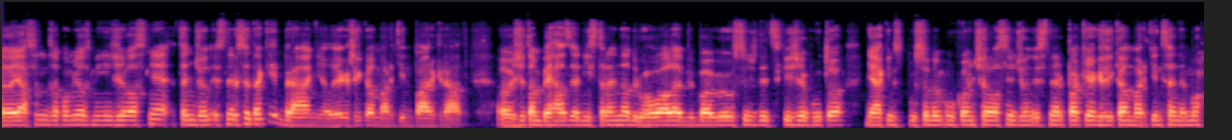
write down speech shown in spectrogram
já jsem zapomněl zmínit, že vlastně ten John Isner se taky bránil, jak říkal Martin párkrát, eh, že tam běhal z jedné strany na druhou, ale vybavuju si vždycky, že Wu to nějakým způsobem ukončil vlastně John Isner, pak jak říkal Martin se nemohl,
